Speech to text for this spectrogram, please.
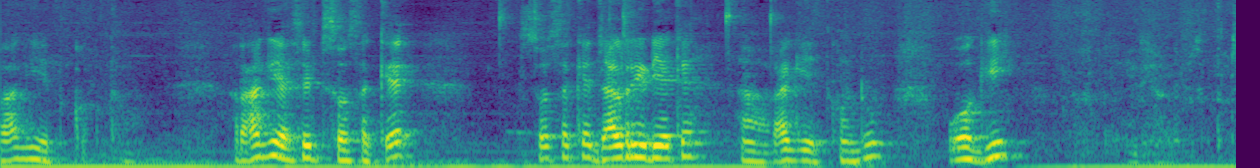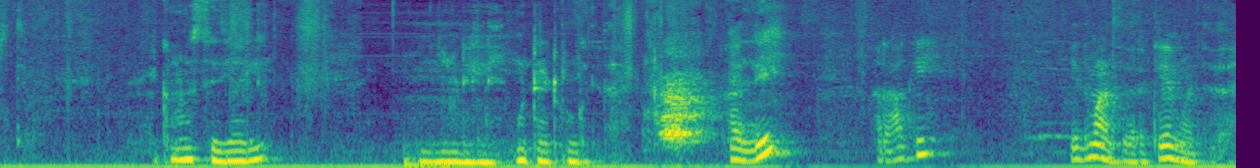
ರಾಗಿ ಎತ್ಕೊ ರಾಗಿ ಹಸಿಟ್ಟು ಸೋಸಕ್ಕೆ ಸೋಸಕ್ಕೆ ಜಾಲರಿ ಹಿಡಿಯೋಕ್ಕೆ, ಹಾಂ, ರಾಗಿ ಎತ್ಕೊಂಡು ಹೋಗಿ. ಈಗ ಕಾಣಿಸ್ತಿದ್ಯಾ ಇಲ್ಲಿ? ನೋಡಿ, ಇಲ್ಲಿ ಮುಟ್ಟೆ ಇಟ್ಕೊಂಡು ಕೂತಿದ್ದಾರೆ. ಅಲ್ಲಿ ರಾಗಿ ಇದು ಮಾಡ್ತಿದ್ದಾರೆ ಕ್ಲೀನ್ ಮಾಡ್ತಿದ್ದಾರೆ.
